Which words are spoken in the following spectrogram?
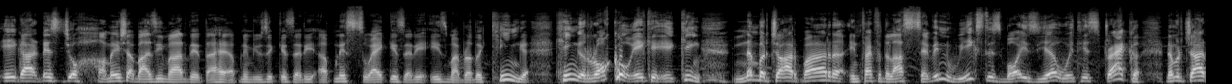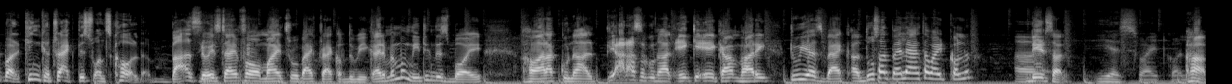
एक आर्टिस्ट जो हमेशा बाजी मार देता है अपने म्यूज़िक के ज़रिए अपने स्वैग के ज़रिए is my brother king king Rocco A K A king number चार पर in fact for the last seven weeks this boy is here with his track number चार पर किंग का ट्रैक दिस वंस कॉल्ड बाजी it's time for my throwback track of the week I remember meeting this boy हमारा कुणाल प्यारा सा कुणाल ए के ए काम भारी टू इयर्स बैक दो साल पहले आया था व्हाइट कॉलर डेढ़ साल। यस वाइट कॉल हाँ।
